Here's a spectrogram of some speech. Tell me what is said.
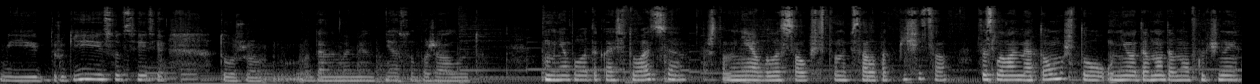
и другие соцсети тоже на данный момент не особо жалуют. У меня была такая ситуация, что мне в ЛС-сообщество написала подписчица со словами о том, что у нее давно-давно включены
